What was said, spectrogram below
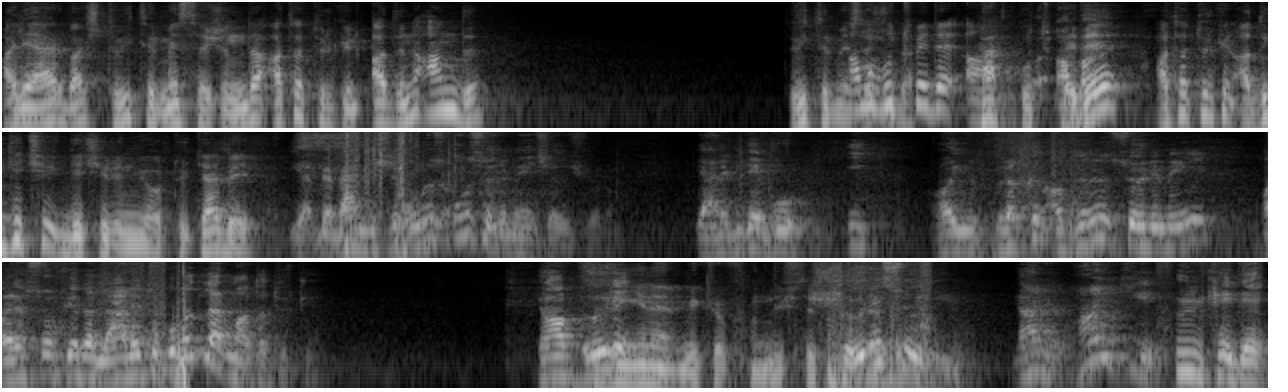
Ali Erbaş Twitter mesajında Atatürk'ün adını andı. Twitter mesajında. hutbede Ha, hutbede Atatürk'ün adı geçi- geçirilmiyor Türker Bey. Ya ben işte onu, onu söylemeye çalışıyorum. Yani bir de bu ilk, hayır bırakın adını söylemeyi Ayasofya'da lanet okumadılar mı Atatürk'e? Ya böyle Sizin yine mikrofon düştü. şöyle söyleyeyim. Yani hangi ülkede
